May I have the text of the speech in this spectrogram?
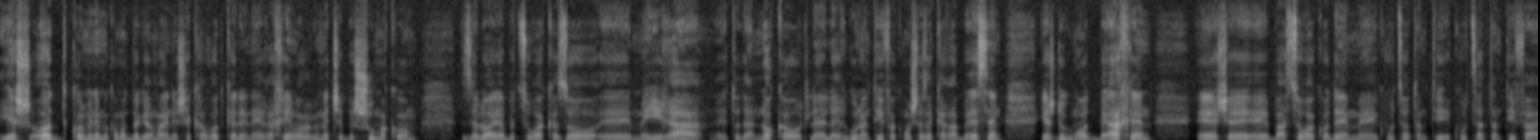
יש עוד כל מיני מקומות בגרמניה שקרבות כאלה נערכים, אבל באמת שבשום מקום זה לא היה בצורה כזו מהירה, אתה יודע, נוקאוט לארגון אנטיפה כמו שזה קרה באסן. יש דוגמאות באחן, שבעשור הקודם קבוצת אנטיפה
